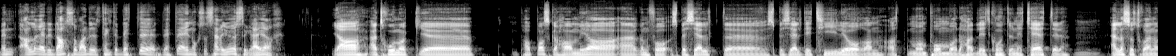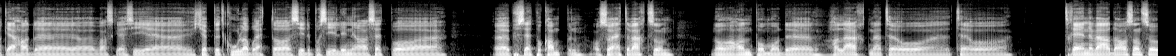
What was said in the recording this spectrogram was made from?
Men allerede da så var det, tenkte jeg dette, dette er nokså seriøse greier. Ja, jeg tror nok eh, pappa skal ha mye av æren for spesielt, eh, spesielt de tidlige årene, at man på en måte hadde litt kontinuitet i det. Ellers så tror jeg nok jeg hadde eh, hva skal jeg si, eh, kjøpt et colabrett og sittet på sidelinja og sett på, sett på kampen. Og så etter hvert sånn, når han på en måte har lært meg til å, til å trene hver dag, sånn, så,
